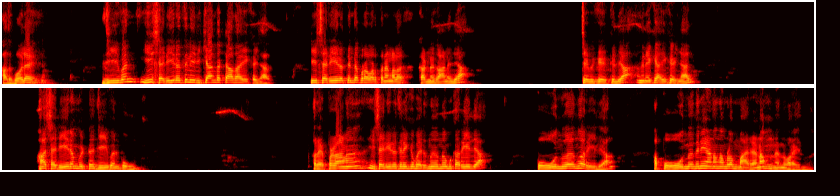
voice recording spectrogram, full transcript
അതുപോലെ ജീവൻ ഈ ശരീരത്തിൽ ഇരിക്കാൻ പറ്റാതായി കഴിഞ്ഞാൽ ഈ ശരീരത്തിന്റെ പ്രവർത്തനങ്ങൾ കണ്ണ് കാണില്ല ചെവി കേൾക്കില്ല അങ്ങനെയൊക്കെ ആയിക്കഴിഞ്ഞാൽ ആ ശരീരം വിട്ട് ജീവൻ പോവും. അതെപ്പോഴാണ് ഈ ശരീരത്തിലേക്ക് വരുന്നതെന്ന് നമുക്കറിയില്ല. പോകുന്നതെന്നും അറിയില്ല. ആ പോകുന്നതിനെയാണ് നമ്മൾ മരണം എന്ന് പറയുന്നത്.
